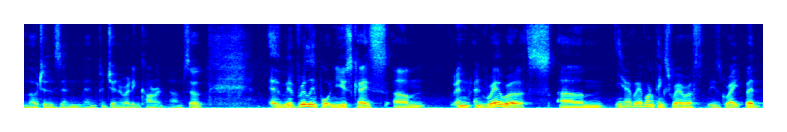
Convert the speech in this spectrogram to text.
motors and, and for generating current. Um, so a really important use case. Um, and, and rare earths, um, you know, everyone thinks rare earth is great, but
